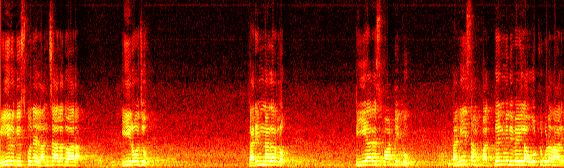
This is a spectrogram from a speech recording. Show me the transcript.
మీరు తీసుకునే లంచాల ద్వారా ఈరోజు కరీంనగర్లో టీఆర్ఎస్ పార్టీకు కనీసం పద్దెనిమిది వేల ఓట్లు కూడా రాలే.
